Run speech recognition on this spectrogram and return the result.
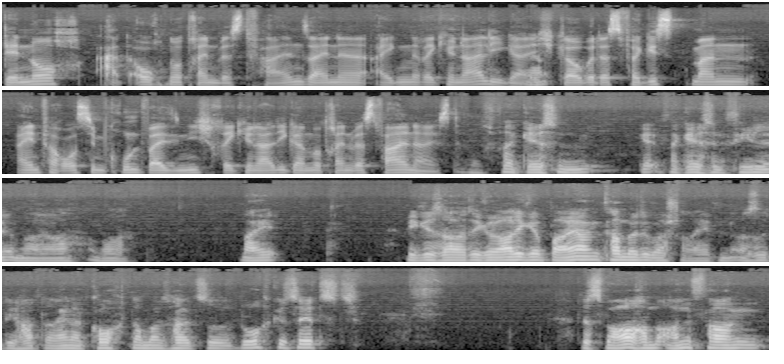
Dennoch hat auch Nordrhein-Westfalen seine eigene Regionalliga. Ja. Ich glaube, das vergisst man einfach aus dem Grund, weil sie nicht Regionalliga Nordrhein-Westfalen heißt. Das vergessen, vergessen viele immer, ja. Aber bei, wie gesagt, Regionalliga Bayern kann man überschreiten. Also die hat Rainer Koch damals halt so durchgesetzt. Das war auch am Anfang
